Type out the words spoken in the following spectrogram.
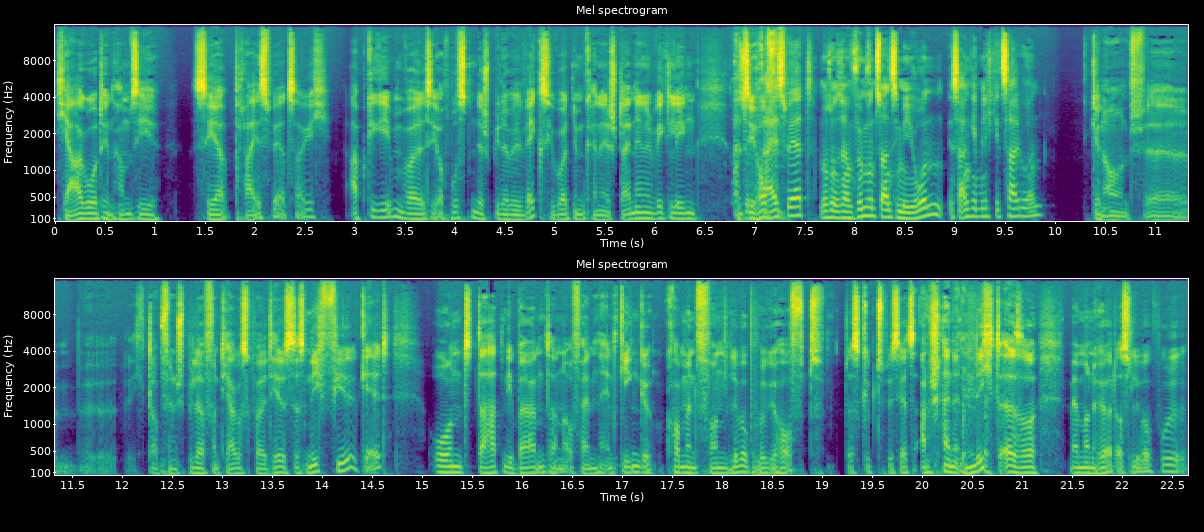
Thiago, den haben sie sehr preiswert, sage ich, abgegeben, weil sie auch wussten, der Spieler will weg. Sie wollten ihm keine Steine in den Weg legen. Und also preiswert, muss man sagen, 25 Millionen ist angeblich gezahlt worden? Genau, und äh, ich glaube, für einen Spieler von Thiagos Qualität ist das nicht viel Geld. Und da hatten die Bayern dann auf ein Entgegenkommen von Liverpool gehofft. Das gibt es bis jetzt anscheinend nicht. Also wenn man hört aus Liverpool,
